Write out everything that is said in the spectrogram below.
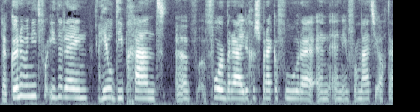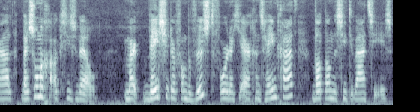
Daar kunnen we niet voor iedereen heel diepgaand eh, voorbereiden, gesprekken voeren en, en informatie achterhalen. Bij sommige acties wel. Maar wees je ervan bewust voordat je ergens heen gaat, wat dan de situatie is.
